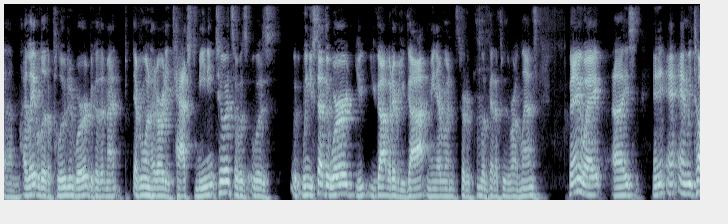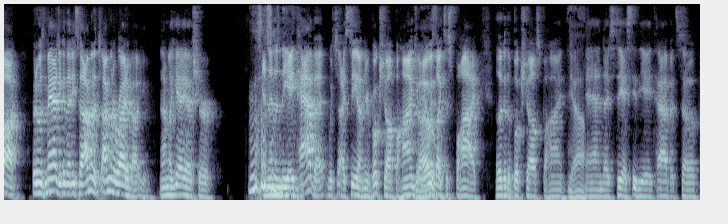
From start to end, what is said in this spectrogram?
Um, I labeled it a polluted word because it meant everyone had already attached meaning to it. So it was it was when you said the word, you you got whatever you got. I mean, everyone sort of mm. looked at it through their own lens. But anyway, uh, he's and, and and we talked. But it was magic. And then he said, "I'm gonna I'm gonna write about you." And I'm like, "Yeah, yeah, sure." and then in the Eighth Habit, which I see on your bookshelf behind you, I always like to spy. I look at the bookshelves behind, yeah, and I see I see the Eighth Habit. So,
